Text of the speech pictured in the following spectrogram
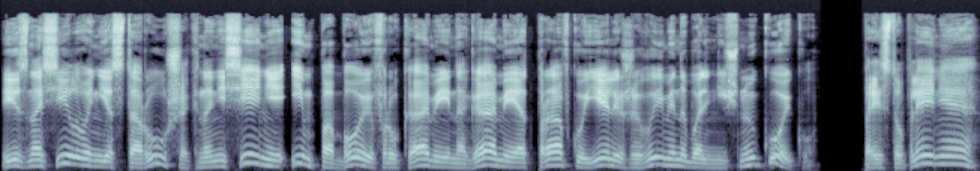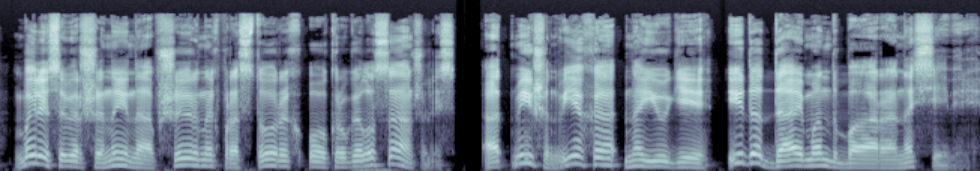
изнасилование старушек, нанесение им побоев руками и ногами и отправку еле живыми на больничную койку. Преступления были совершены на обширных просторах округа Лос-Анджелес, от Мишен-Вьеха на юге и до Даймонд-Бара на севере.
